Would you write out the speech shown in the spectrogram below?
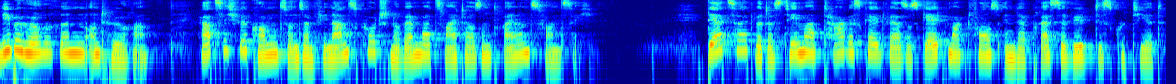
Liebe Hörerinnen und Hörer, herzlich willkommen zu unserem Finanzcoach November 2023. Derzeit wird das Thema Tagesgeld versus Geldmarktfonds in der Presse wild diskutiert.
